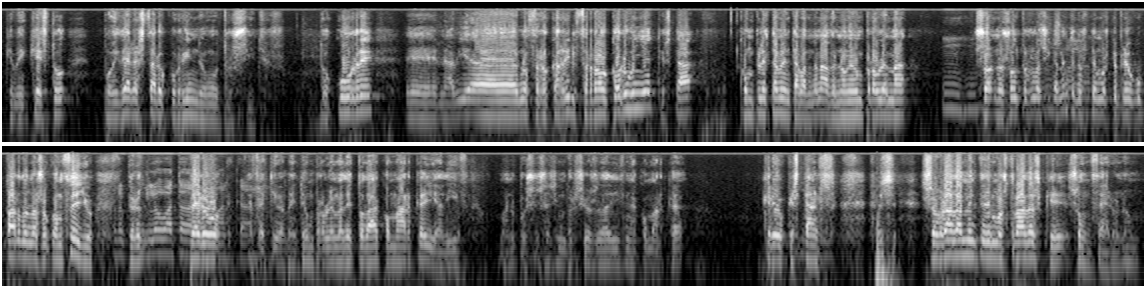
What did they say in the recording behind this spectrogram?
que ve que isto poidera estar ocurrindo en outros sitios. Isto ocurre eh, na vía no ferrocarril Ferrol Coruña, que está completamente abandonado, non é un problema Uh -huh. so, nosotros, lóxicamente, nos temos que preocupar do noso Concello, pero, pero efectivamente, é un problema de toda a comarca e a DIF, bueno, pois pues esas inversións da DIF na comarca creo que están uh -huh. sobradamente demostradas que son cero, non?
